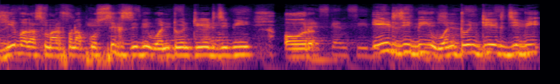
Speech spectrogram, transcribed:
ये वाला स्मार्टफ़ोन आपको six GB one twenty eight GB और eight GB one twenty eight GB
